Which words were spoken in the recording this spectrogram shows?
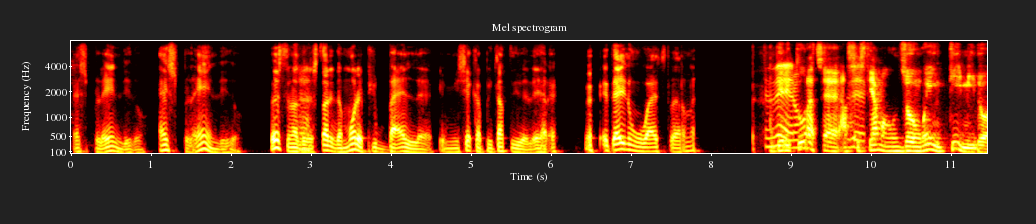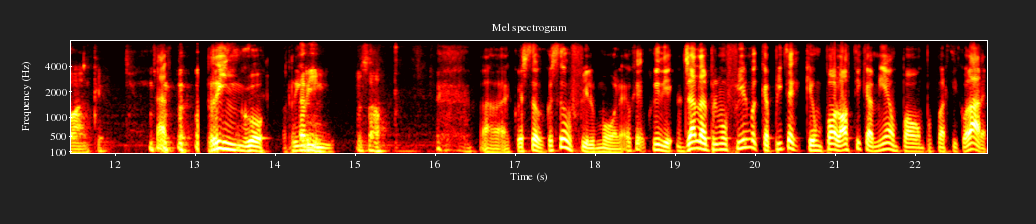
È splendido, è splendido. Questa è una delle Certo. storie d'amore più belle che mi sia capitato di vedere. Ed è in un western. È vero. addirittura c'è- assistiamo a un John Wayne timido anche. Certo. Ringo. Ringo. Ring, esatto. Vabbè, questo, questo è un filmone. Ok, Quindi già dal primo film capite che un po' l'ottica mia è un po', un po' particolare.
